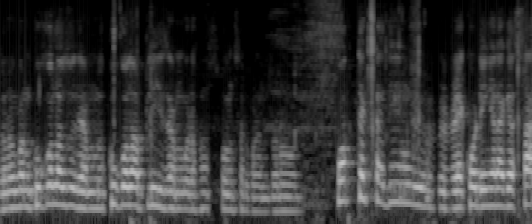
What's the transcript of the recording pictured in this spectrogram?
জনগণ কুকোলা যদি আমরা কুকোলা প্লিজ আমরা স্পন্সর করেন জনগণ। প্রত্যেকটা দিন রেকর্ডিং এর আগে চা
